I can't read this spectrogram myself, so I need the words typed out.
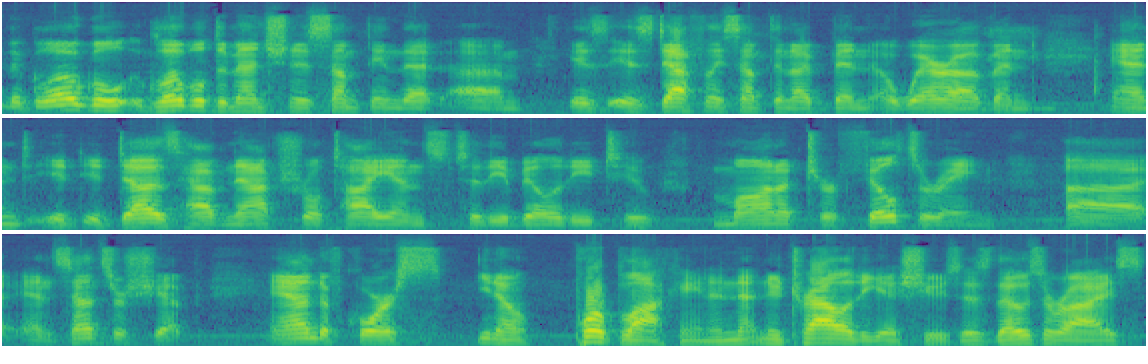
the global global dimension is something that um, is is definitely something I've been aware of, and and it, it does have natural tie-ins to the ability to monitor filtering uh, and censorship, and of course, you know, port blocking and net neutrality issues as those arise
